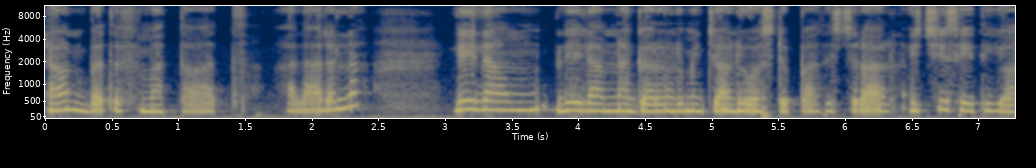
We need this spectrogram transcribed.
አሁን በጥፍ መታዋት አለ አደለ? ሌላም ሌላም ነገር እርምጃ ሊወስድባት ይችላል። እቺ ሴትዮዋ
